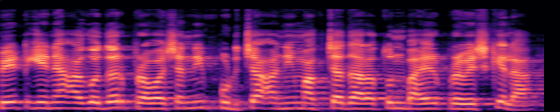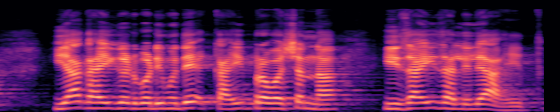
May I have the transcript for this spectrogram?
पेट घेण्याअगोदर प्रवाशांनी पुढच्या आणि मागच्या दारातून बाहेर प्रवेश केला. या घाई गडबडीमध्ये काही प्रवाशांना इजाही झालेल्या आहेत.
